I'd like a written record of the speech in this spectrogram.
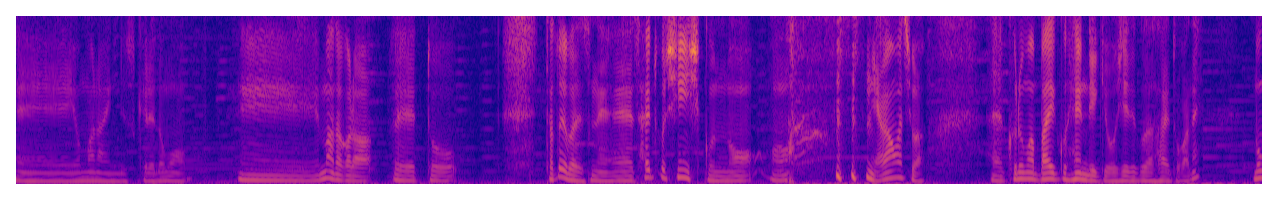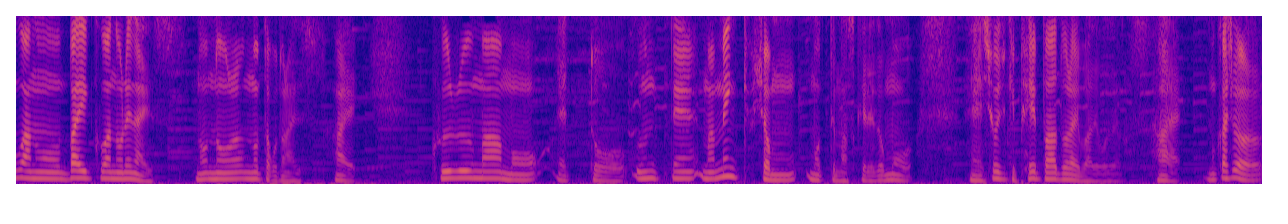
えー、読まないんですけれども、えー、まあだから、えっ、と、例えばですね、斎藤紳士君の、やがましは、え車、バイク遍歴を教えてくださいとかね。僕はあの、バイクは乗れないです。乗ったことないです。はい。車も、えっと、運転、まあ、免許証も持ってますけれども、えー、正直ペーパードライバーでございます。はい。昔は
